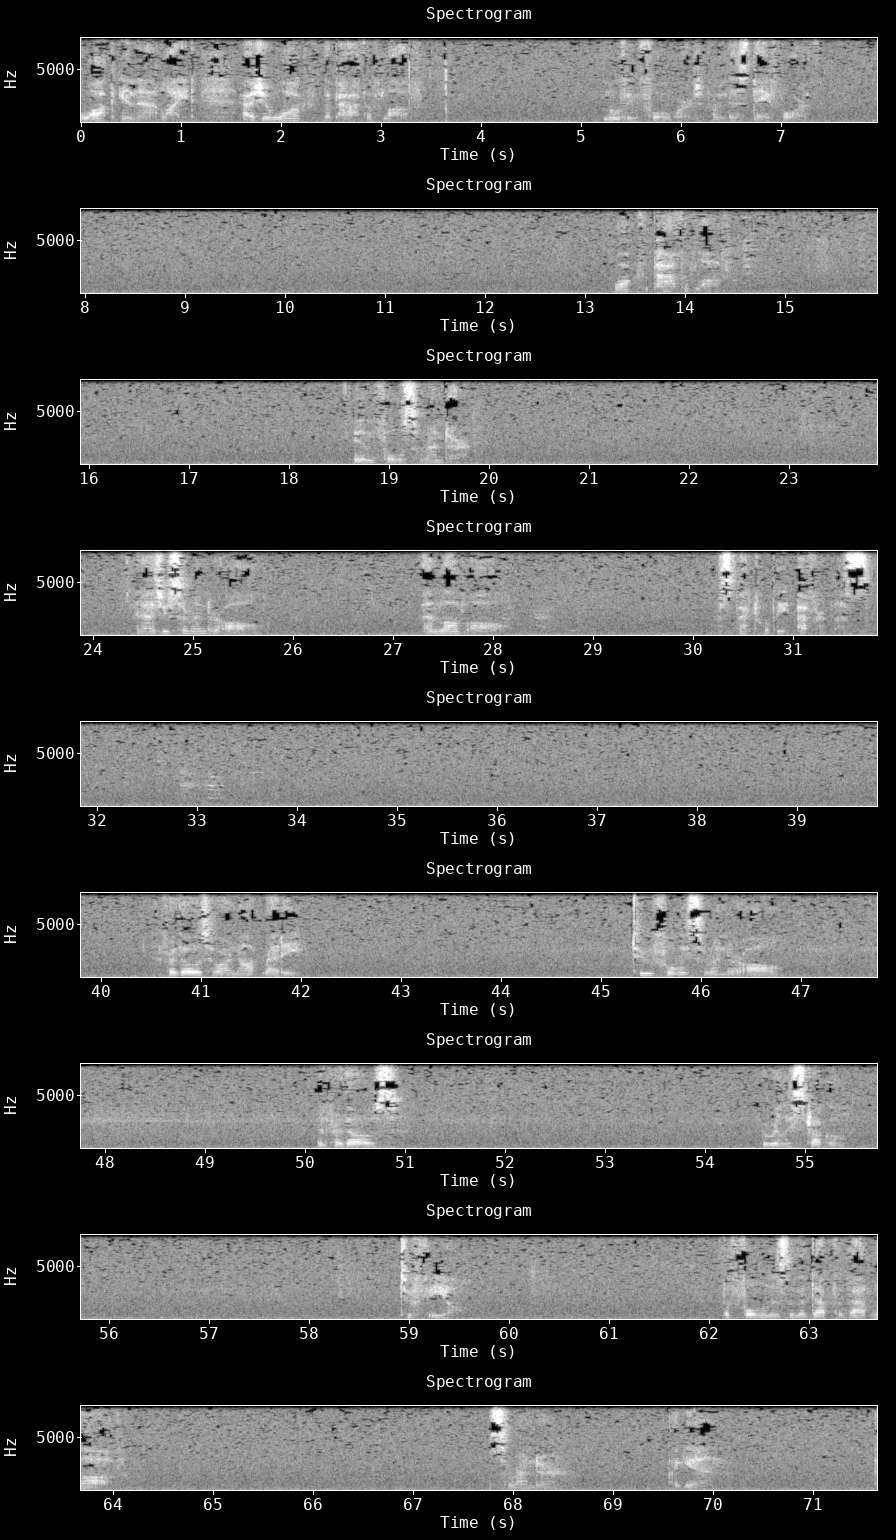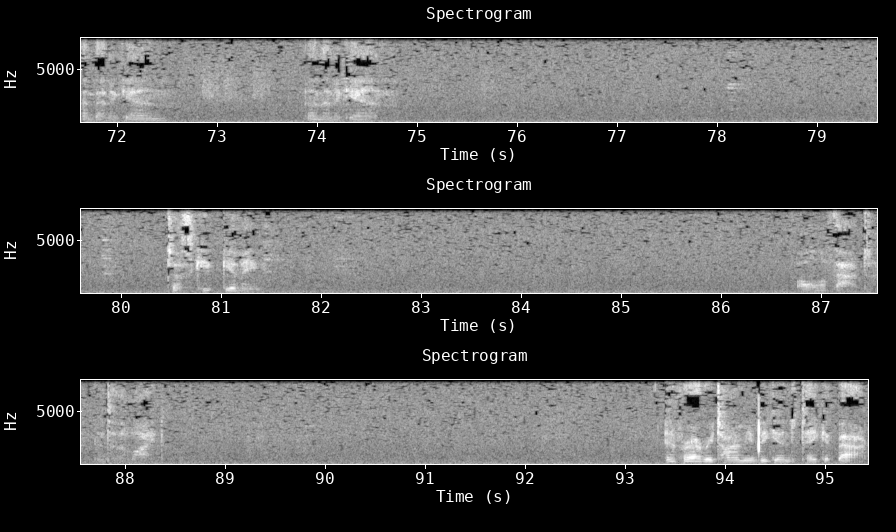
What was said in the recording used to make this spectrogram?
Walk in that light as you walk the path of love, moving forward from this day forth. Walk the path of love in full surrender. And as you surrender all and love all, respect will be effortless. And for those who are not ready to fully surrender all, and for those who really struggle to feel the fullness and the depth of that love. Surrender again, and then again, and then again. Just keep giving. all of that into the light. And for every time you begin to take it back,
